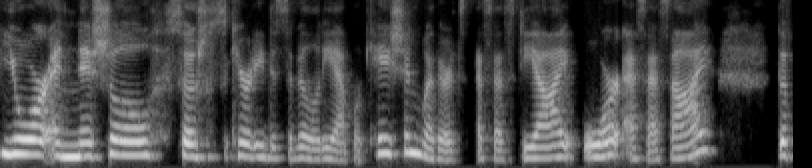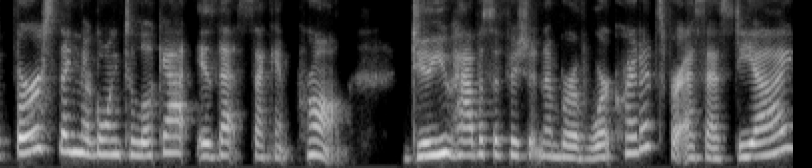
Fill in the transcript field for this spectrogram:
your initial Social Security disability application, whether it's SSDI or SSI, the first thing they're going to look at is that second prong. Do you have a sufficient number of work credits for SSDI?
